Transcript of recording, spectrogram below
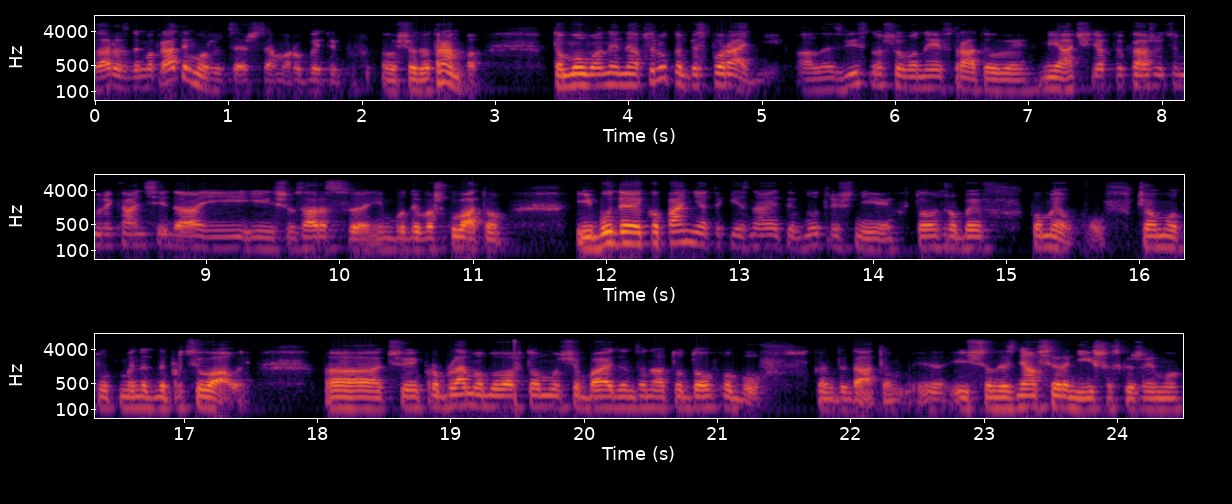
зараз демократи можуть це ж саме робити щодо Трампа. Тому вони не абсолютно безпорадні, але звісно, що вони втратили м'яч, як то кажуть американці, да, і, і що зараз е, їм буде важкувато. І буде копання такі, знаєте, внутрішні, хто зробив помилку, в чому тут ми не, не працювали. Чи проблема була в тому, що Байден занадто довго був кандидатом і що не знявся раніше, скажімо,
